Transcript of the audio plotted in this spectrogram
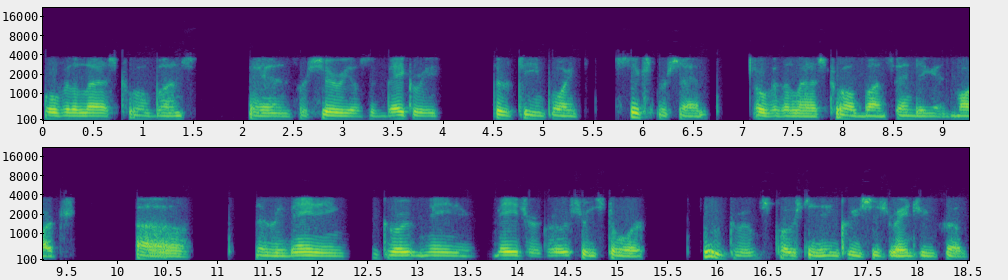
over the last 12 months, and for cereals and bakery, 13.6 percent over the last 12 months, ending in March. Uh, the remaining gro- major grocery store food groups posted increases ranging from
